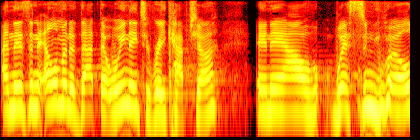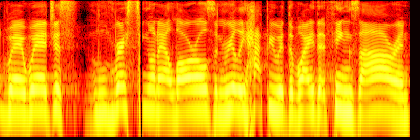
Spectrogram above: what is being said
And there's an element of that that we need to recapture in our Western world where we're just resting on our laurels and really happy with the way that things are and,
